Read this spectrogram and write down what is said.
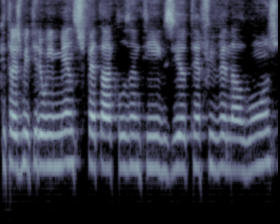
que transmitiram imensos espetáculos antigos e eu até fui vendo alguns.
